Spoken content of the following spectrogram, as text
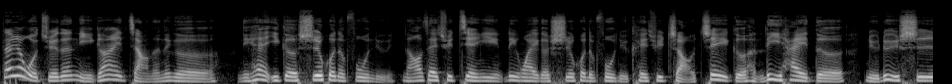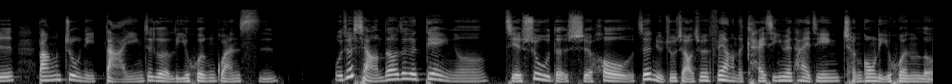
但是我觉得你刚才讲的那个。你看，一个失婚的妇女，然后再去建议另外一个失婚的妇女，可以去找这个很厉害的女律师，帮助你打赢这个离婚官司。我就想到这个电影呢，结束的时候，这个女主角就是非常的开心，因为她已经成功离婚了，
